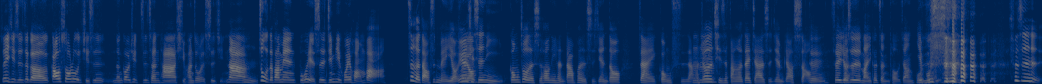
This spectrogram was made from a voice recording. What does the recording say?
所以其实这个高收入其实能够去支撑他喜欢做的事情。那嗯住的方面不会也是金碧辉煌吧？这个倒是没有，因为其实你工作的时候，你很大部分的时间都在公司啊，嗯就是其实反而在家的时间比较少，对，所以就是买一颗枕头这样也不是，就是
